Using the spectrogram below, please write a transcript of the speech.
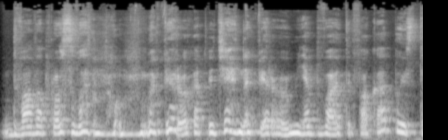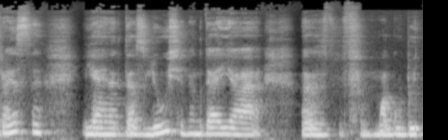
два вопроса в одном. Во-первых, отвечая на первый, у меня бывают и факапы, и стрессы. Я иногда злюсь, иногда я э, могу быть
